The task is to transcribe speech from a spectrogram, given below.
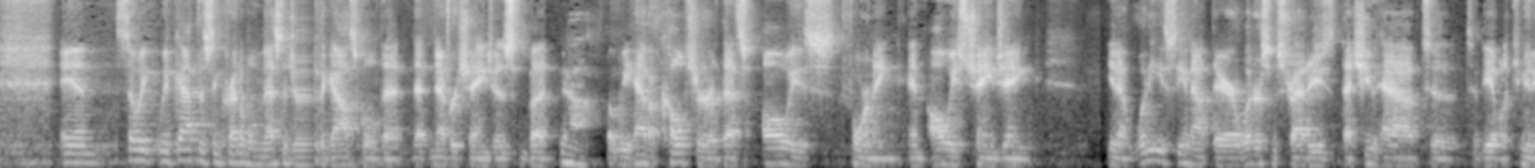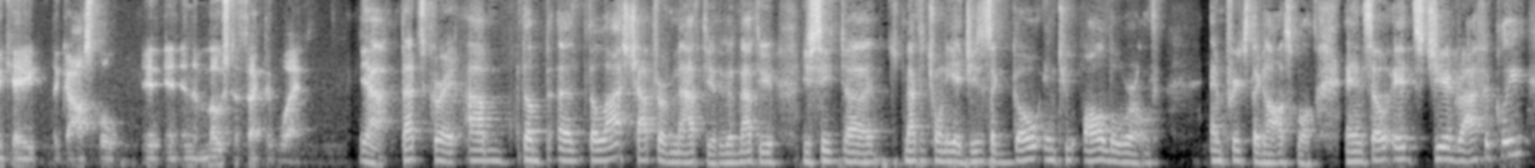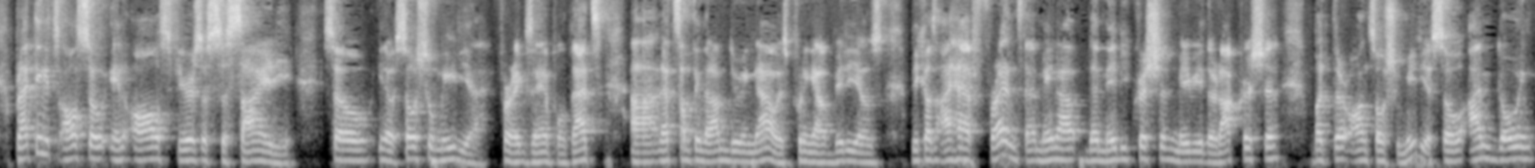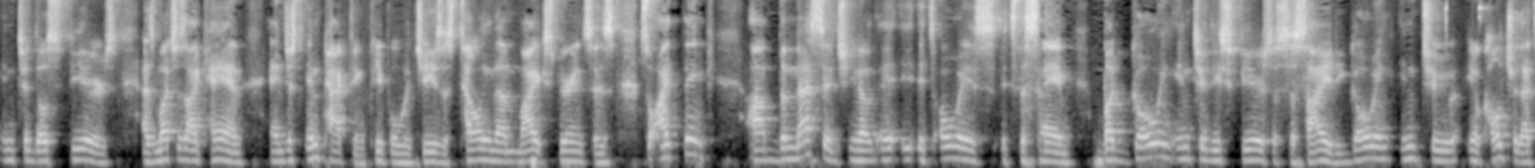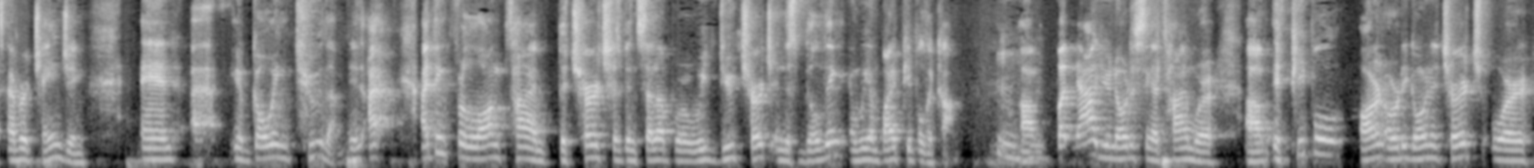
And so we, we've got this incredible message of the gospel that, that never changes, but, yeah. but we have a culture that's always forming and always changing. You know, what are you seeing out there? What are some strategies that you have to, to be able to communicate the gospel in, in, in the most effective way? Yeah, that's great. Um, the uh, the last chapter of Matthew, the Matthew, you see uh, Matthew twenty eight. Jesus said, "Go into all the world." And preach the gospel. And so it's geographically, but I think it's also in all spheres of society. So you know, social media, for example, that's uh, that's something that I'm doing now is putting out videos because I have friends that may not that may be Christian, maybe they're not Christian, but they're on social media. So I'm going into those spheres as much as I can and just impacting people with Jesus, telling them my experiences. So I think um, the message you know it, it's always it's the same but going into these spheres of society going into you know culture that's ever changing and uh, you know going to them I, I think for a long time the church has been set up where we do church in this building and we invite people to come Mm-hmm. Um, but now you're noticing a time where um, if people aren't already going to church or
